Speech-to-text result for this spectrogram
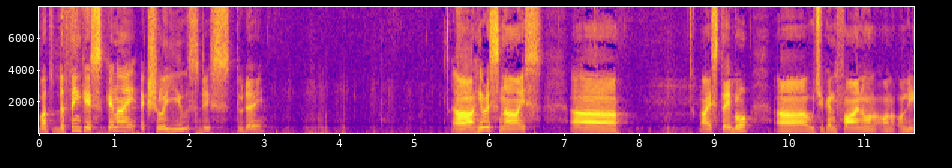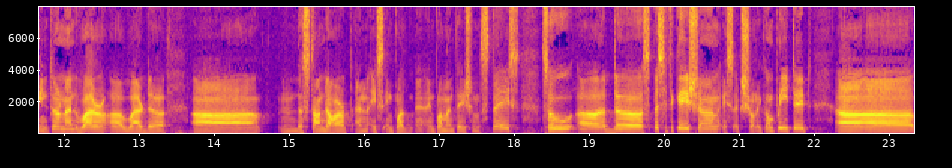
But the thing is, can I actually use this today? Here is nice, nice table, which you can find on, on, on the internet where, where the the standard and its impl implementation stays. So uh, the specification is actually completed. Uh,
